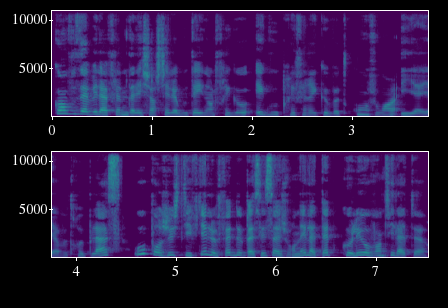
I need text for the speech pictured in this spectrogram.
quand vous avez la flemme d'aller chercher la bouteille dans le frigo et que vous préférez que votre conjoint y aille à votre place, ou pour justifier le fait de passer sa journée la tête collée au ventilateur.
